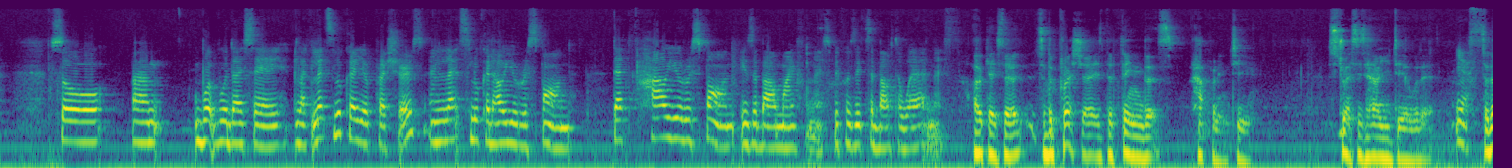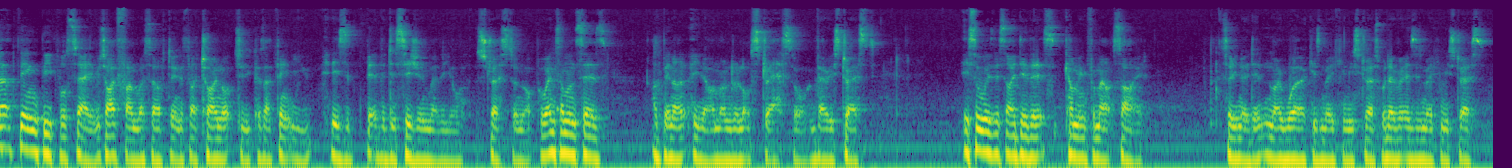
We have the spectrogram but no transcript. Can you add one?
So um, what would I say? Like, let's look at your pressures and let's look at how you respond. That how you respond is about mindfulness because it's about awareness. Okay, so so the pressure is the thing that's happening to you. Stress is how you deal with it. Yes. So that thing people say, which I find myself doing, if I try not to, because I think you, it is a bit of a decision whether you're stressed or not. But when someone says, "I've been, you know, I'm under a lot of stress or I'm very stressed," it's always this idea that it's coming from outside. So you know, my work is making me stressed, whatever it is is making me stressed.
